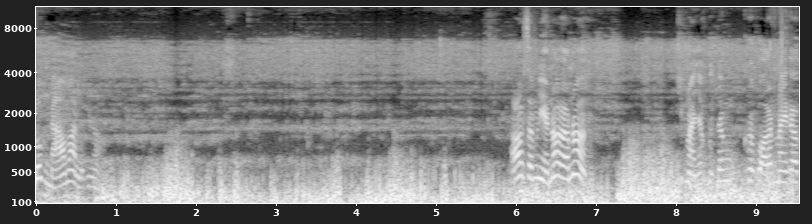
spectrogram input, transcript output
ลมหนาวมากเลยพี่น้องเอาสำเนียงเนาะครับเนาะ หมายจะจังค่อยพอกันไหมครับ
